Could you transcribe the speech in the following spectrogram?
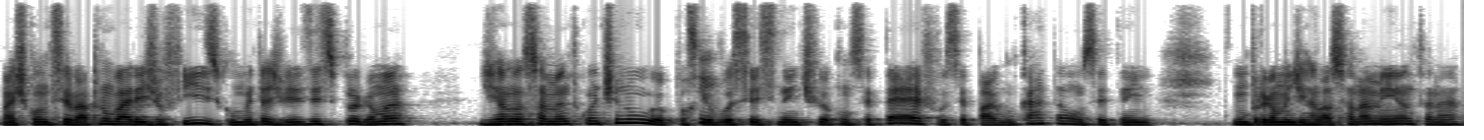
Mas quando você vai para um varejo físico, muitas vezes esse programa de relacionamento continua, porque Sim. você se identifica com o CPF, você paga um cartão, você tem um programa de relacionamento, né?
